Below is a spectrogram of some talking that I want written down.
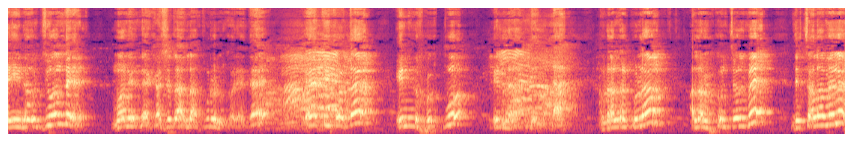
এই নৌজওয়ানদের মনের দেখা সেটা আল্লাহ পূরণ করে দেয়। একই কথা ইন হুকম ইল্লা বিল্লাহ। আমরা আল্লাহর গোলাম আল্লাহর হুকুম চলবে যে চালাবে না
